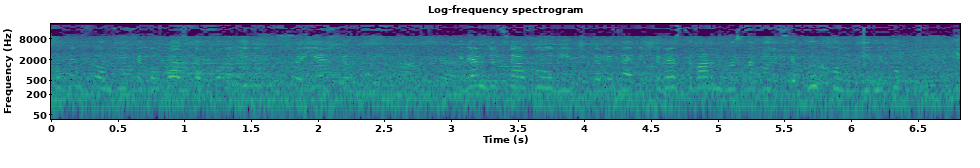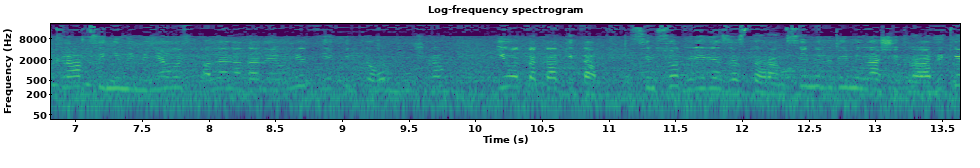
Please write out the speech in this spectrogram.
що, що, що, що, що, що, що, що, що, що, вкусно. Йдемо до цього холодильничка. Ви знаєте, що весь товар у нас знаходиться у холодильнику. Ікра в ціні не мінялась, але на даний момент є тільки горбушка і от така кита. 700 гривень за 100 грам. Самі любимі наші крабики.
